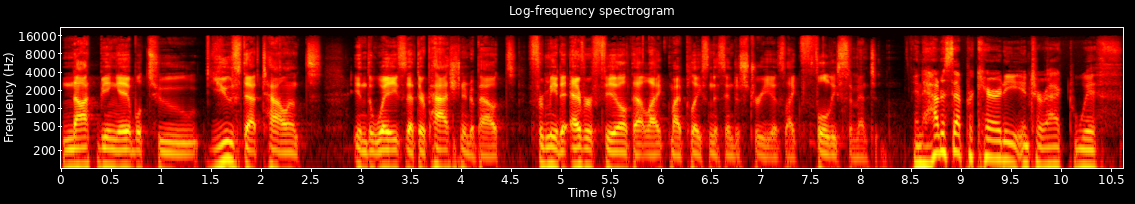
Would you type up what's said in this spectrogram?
not being able to use that talent in the ways that they're passionate about for me to ever feel that like my place in this industry is like fully cemented. And how does that precarity interact with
